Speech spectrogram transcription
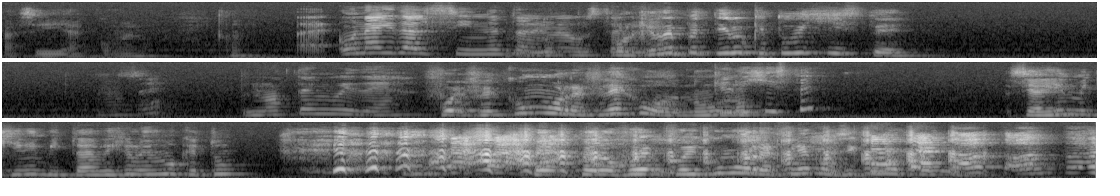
así a comer. Una ida al cine también me gustaría. ¿Por qué repetir lo que tú dijiste? No. No tengo idea. Fue, fue como reflejo, ¿no? ¿Qué no- dijiste? Si alguien me quiere invitar, dije lo mismo que tú. Pe- pero fue, fue como reflejo, así como que. Todo tonto.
